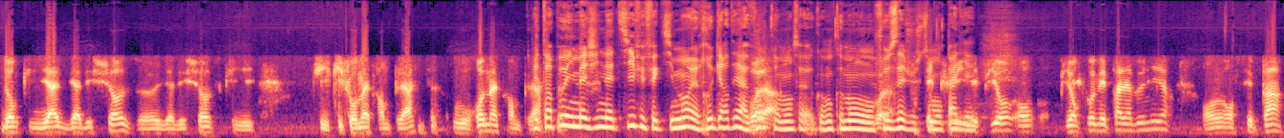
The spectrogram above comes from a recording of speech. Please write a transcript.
donc il y a, il y a des choses, il y a des choses qui qu'il faut mettre en place ou remettre en place. Être un peu imaginatif, effectivement, et regarder avant comment, comment, comment, on faisait justement pas Et puis on, on connaît pas l'avenir. On ne sait pas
